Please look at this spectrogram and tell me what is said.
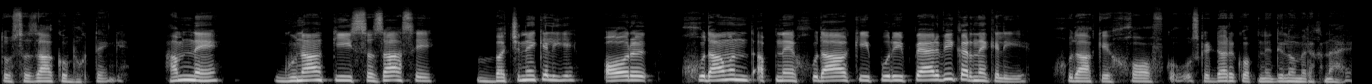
تو سزا کو بھگتیں گے۔ ہم نے گناہ کی سزا سے بچنے کے لیے اور خداوند اپنے خدا کی پوری پیروی کرنے کے لیے خدا کے خوف کو، اس کے ڈر کو اپنے دلوں میں رکھنا ہے۔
